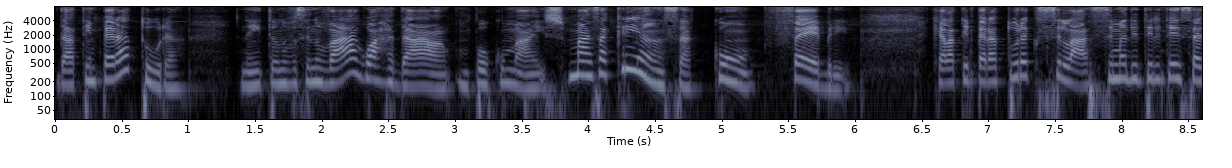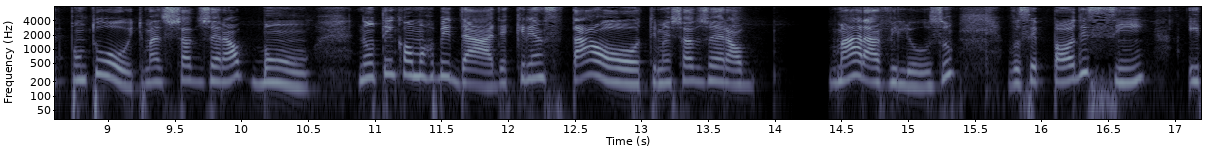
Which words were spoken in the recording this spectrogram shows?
da temperatura. Né? Então você não vai aguardar um pouco mais. Mas a criança com febre, aquela temperatura que se lá acima de 37,8, mas estado geral bom, não tem comorbidade, a criança está ótima, estado geral maravilhoso, você pode sim, e,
